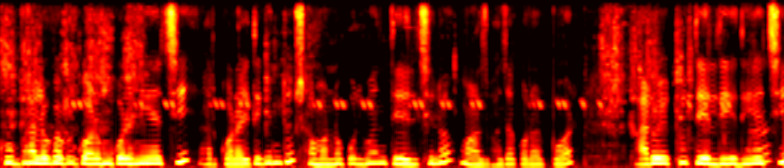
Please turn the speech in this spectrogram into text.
খুব ভালোভাবে গরম করে নিয়েছি। আর কড়াইতে কিন্তু সামান্য পরিমাণ তেল ছিল মাছ ভাজা করার পর। আরও একটু তেল দিয়ে দিয়েছি।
